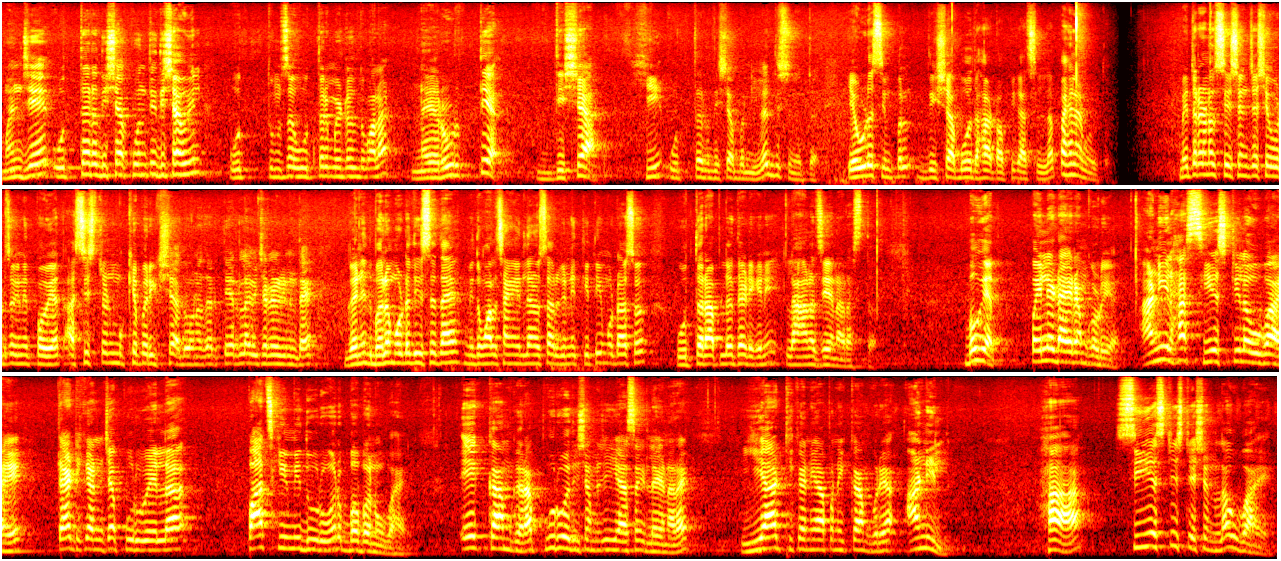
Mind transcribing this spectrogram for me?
म्हणजे उत्तर दिशा कोणती दिशा होईल? उत् तुमचं उत्तर मिळेल तुम्हाला. नैऋत्य दिशा. ही उत्तर दिशा बनलेलं दिसून येतं. एवढं सिंपल दिशाबोध हा टॉपिक असलेला पाहायला मिळतो. मित्रांनो सेशनच्या शेवटचं गणित पाहूयात. असिस्टंट मुख्य परीक्षा दोन हजार तेराला विचारलेलं गणित आहे. गणित भलं मोठं दिसत आहे. मी तुम्हाला सांगितल्यानुसार गणित किती मोठं असो उत्तर आपलं त्या ठिकाणी लहानच येणार असतं. बघूयात. पहिले डायग्राम काढूया. अनिल हा सी एस टीला उभा आहे. त्या ठिकाणच्या पूर्वेला पाच किमी दूरवर बबन उभा आहे. एक काम करा पूर्व दिशा म्हणजे या साईडला येणार आहे. या ठिकाणी आपण एक काम करूया. अनिल हा सी एस टी स्टेशनला उभा आहे.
